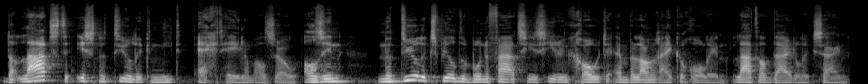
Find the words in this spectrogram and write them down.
Dat laatste is natuurlijk niet echt helemaal zo. Als in, natuurlijk speelde Bonifatius hier een grote en belangrijke rol in, laat dat duidelijk zijn.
